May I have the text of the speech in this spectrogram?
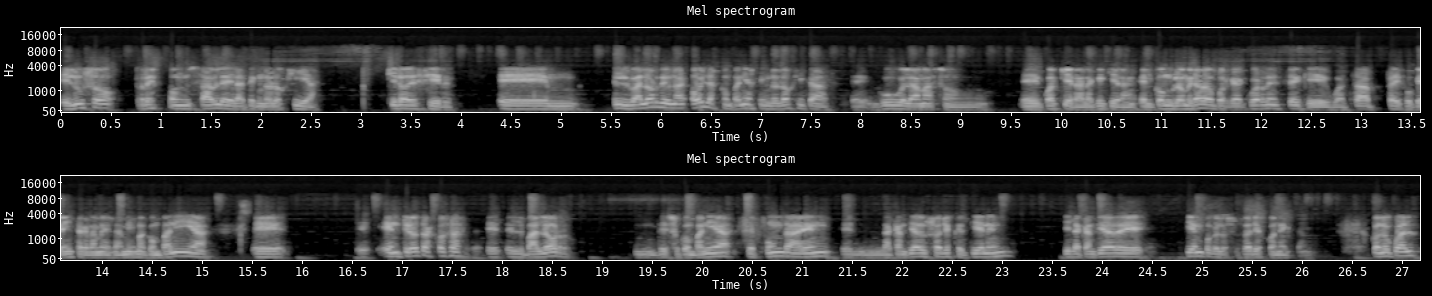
el uso responsable de la tecnología. Quiero decir, eh, el valor de una... Hoy las compañías tecnológicas, Google, Amazon, cualquiera, la que quieran, el conglomerado, porque acuérdense que WhatsApp, Facebook e Instagram es la misma compañía, entre otras cosas, el valor de su compañía se funda en la cantidad de usuarios que tienen y la cantidad de tiempo que los usuarios conectan. Con lo cual,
